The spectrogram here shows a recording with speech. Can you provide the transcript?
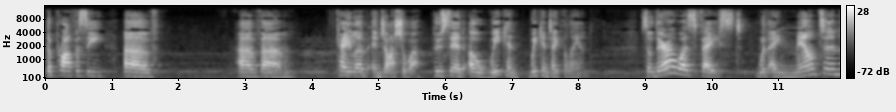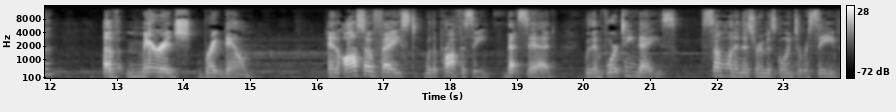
the prophecy of of um, Caleb and Joshua, who said, "Oh, we can we can take the land." So there I was faced with a mountain of marriage breakdown, and also faced with a prophecy that said, within 14 days, someone in this room is going to receive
